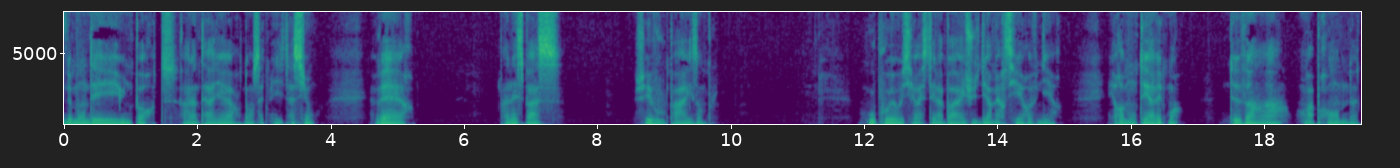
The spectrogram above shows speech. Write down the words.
Demandez une porte à l'intérieur dans cette méditation vers un espace chez vous, par exemple. Vous pouvez aussi rester là-bas et juste dire merci et revenir et remonter avec moi. De 20 à 1, on va prendre notre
